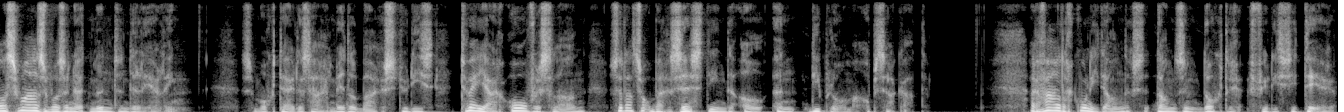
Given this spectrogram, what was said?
Françoise was een uitmuntende leerling. Ze mocht tijdens haar middelbare studies twee jaar overslaan, zodat ze op haar zestiende al een diploma op zak had. Haar vader kon niet anders dan zijn dochter feliciteren.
